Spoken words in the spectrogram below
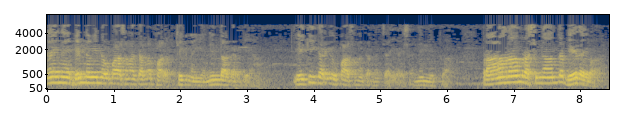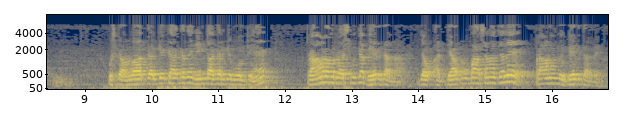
नहीं नहीं भिन्न भिन्न उपासना करना ठीक नहीं है, निंदा करके यहाँ। एक ही करके उपासना करना चाहिए ऐसा, निंदित्वा। प्राणानाम रश्मिनाम तो भेद है उसका अनुवाद करके क्या करते हैं? निंदा करके बोलते हैं, प्राण और रश्मि का भेद करना। जब अध्यात्म उपासना चले, प्राणों में भेद कर देना।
